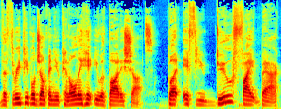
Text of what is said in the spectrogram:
the three people jumping you can only hit you with body shots. But if you do fight back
